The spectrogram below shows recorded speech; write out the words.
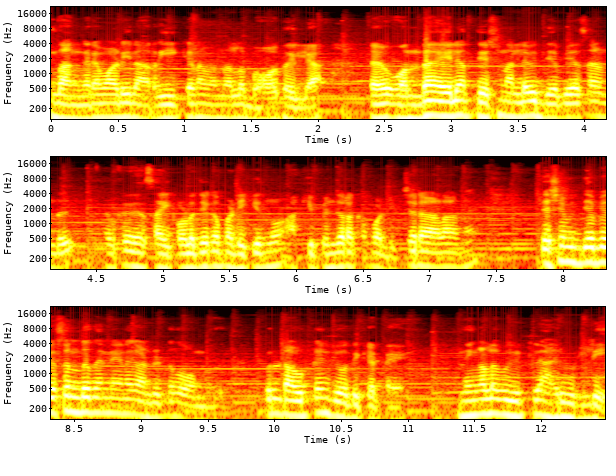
ഇത് അംഗനവാടിയിൽ അറിയിക്കണം എന്നുള്ള ബോധമില്ല. എന്തായാലും അത്യാവശ്യം നല്ല വിദ്യാഭ്യാസമുണ്ട്. സൈക്കോളജിയൊക്കെ പഠിക്കുന്നു. അക്യുപഞ്ചറൊക്കെ പഠിച്ച ഒരാളാണ്. അത്യാവശ്യം വിദ്യാഭ്യാസം ഉണ്ട് തന്നെയാണ് കണ്ടിട്ട് തോന്നുന്നത്. ഒരു ഡൗട്ട് ഞാൻ ചോദിക്കട്ടെ. നിങ്ങളുടെ വീട്ടിൽ ആരും ഇല്ലേ?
